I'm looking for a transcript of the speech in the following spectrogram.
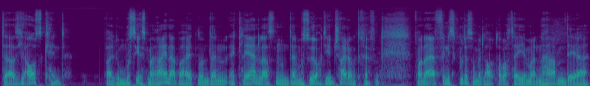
da sich auskennt weil du musst dich erstmal reinarbeiten und dann erklären lassen und dann musst du auch die Entscheidung treffen. Von daher finde ich es gut, dass wir mit Lauterbach da jemanden haben, der,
